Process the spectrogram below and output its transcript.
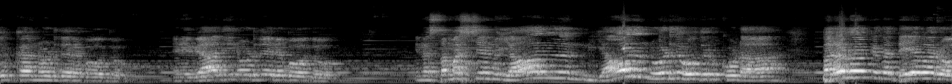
ದುಃಖ ನೋಡದೆ ಇರಬಹುದು. ನಿನ್ನ ವ್ಯಾಧಿ ನೋಡದೆ ಇರಬಹುದು. ನಿನ್ನ ಸಮಸ್ಯೆಯನ್ನು ಯಾರು ಯಾರು ನೋಡದೆ ಹೋದರೂ ಕೂಡ ಪರಲೋಕದ ದೇವರು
